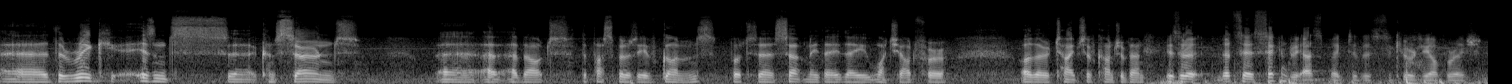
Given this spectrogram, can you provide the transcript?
Uh, the rig isn't uh, concerned uh, about the possibility of guns, but uh, certainly they, they watch out for other types of contraband. Is there, a, let's say, a secondary aspect to this security operation?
